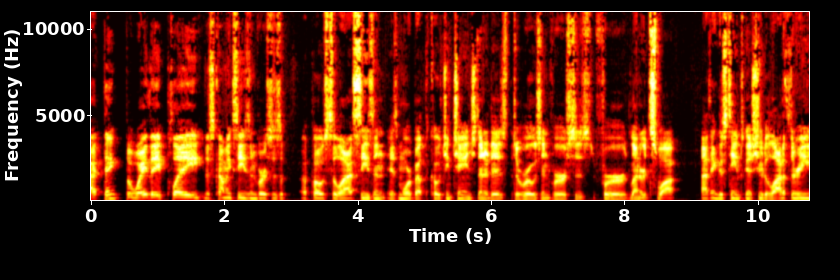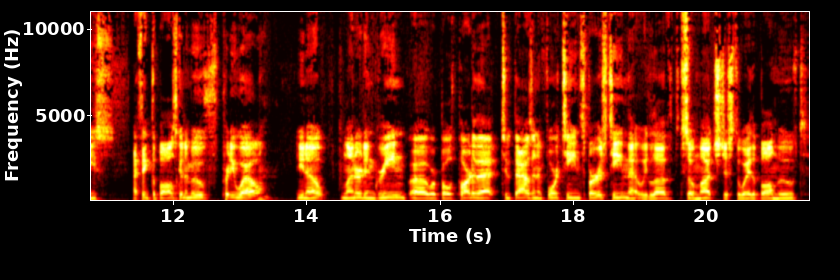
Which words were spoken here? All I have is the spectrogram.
I think the way they play this coming season versus opposed to last season is more about the coaching change than it is DeRozan versus for Leonard swap. I think this team's going to shoot a lot of threes. I think the ball's going to move pretty well. You know, Leonard and Green uh, were both part of that 2014 Spurs team that we loved so much, just the way the ball moved.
